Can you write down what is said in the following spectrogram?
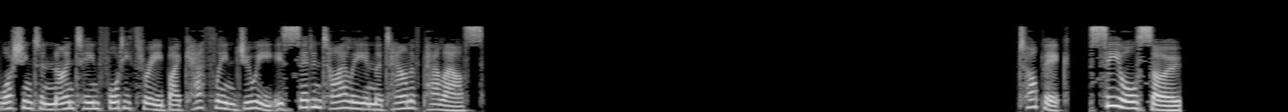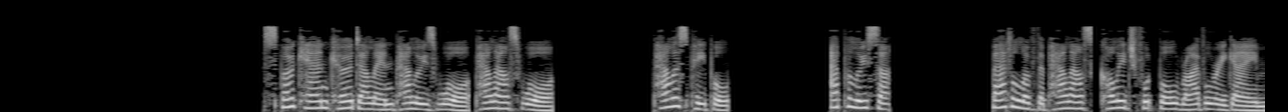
Washington 1943 by Kathleen Duey is set entirely in the town of Palouse. Topic. See also. Spokane Coeur d'Alene Palouse War Palouse War. Palus People. Appaloosa. Battle of the Palouse – college football rivalry game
